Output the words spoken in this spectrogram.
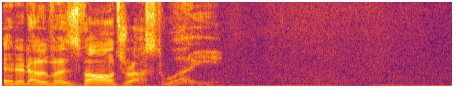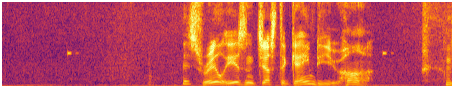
headed over Svardrust way. This really isn't just a game to you, huh?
